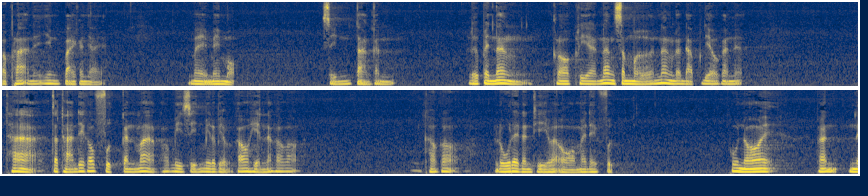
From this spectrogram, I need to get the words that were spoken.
กับพระเนี่ยยิ่งไปกันใหญ่ ไม่ไม่เหมาะศีลต่างกัน หรือเป็นนั่งคลอเคลียนั่งเสมอนั่งระดับเดียวกันเนี่ยถ้าสถานที่เขาฝึกกันมากเขามีศีลมีระเบียบเขาเห็นแล้วเขาก็เขาก็รู้ได้ทันทีว่าอ๋อไม่ได้ฝึก ผู้น้อยพระเน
